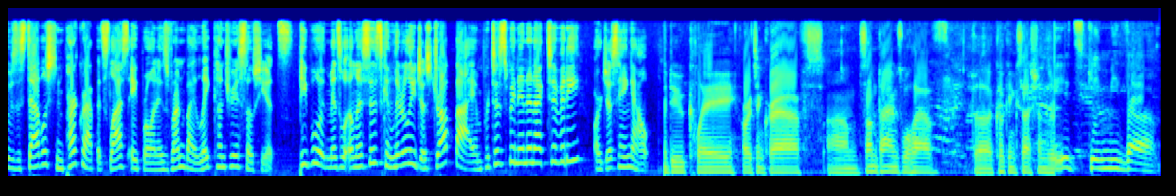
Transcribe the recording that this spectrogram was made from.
It was established in Park Rapids last April and is run by Lake Country Associates. People with mental illnesses can literally just drop by and participate in an activity or just hang out. I do clay, arts and crafts. Um, sometimes we'll have the cooking sessions. It's given me the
